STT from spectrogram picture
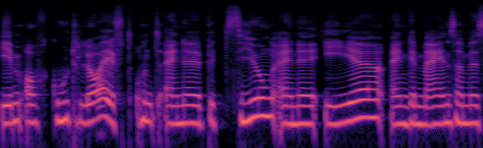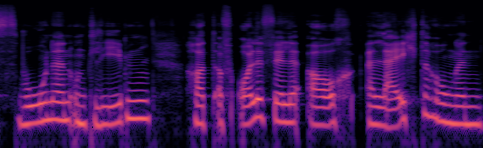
eben auch gut läuft und eine Beziehung, eine Ehe, ein gemeinsames Wohnen und Leben hat auf alle Fälle auch Erleichterungen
